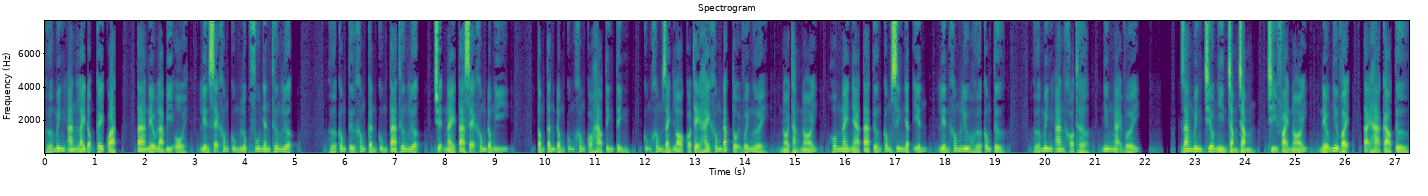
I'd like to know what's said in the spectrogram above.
Hứa Minh An lay động cây quạt, ta nếu là bị ổi, liền sẽ không cùng lục phu nhân thương lượng. Hứa công tử không cần cùng ta thương lượng, chuyện này ta sẽ không đồng ý. Tống Tân Đồng cũng không có hảo tính tình, cũng không rảnh lo có thể hay không đắc tội với người, nói thẳng nói, hôm nay nhà ta tướng công sinh nhật yến, liền không lưu hứa công tử. Hứa Minh An khó thở, nhưng ngại với. Giang Minh Chiêu nhìn chằm chằm, chỉ phải nói, nếu như vậy, tại hạ cáo từ,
